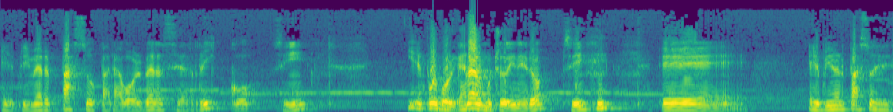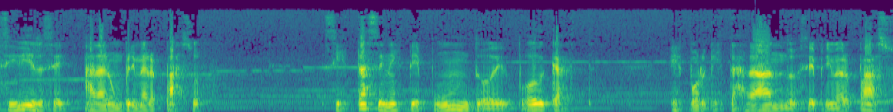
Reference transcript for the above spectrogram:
El primer paso para volverse rico, ¿sí? Y después ganar mucho dinero, ¿sí? Eh, el primer paso es decidirse a dar un primer paso. Si estás en este punto del podcast, es porque estás dando ese primer paso.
